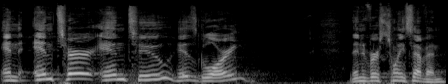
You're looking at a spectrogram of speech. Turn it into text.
and enter into his glory. Then in verse 27,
